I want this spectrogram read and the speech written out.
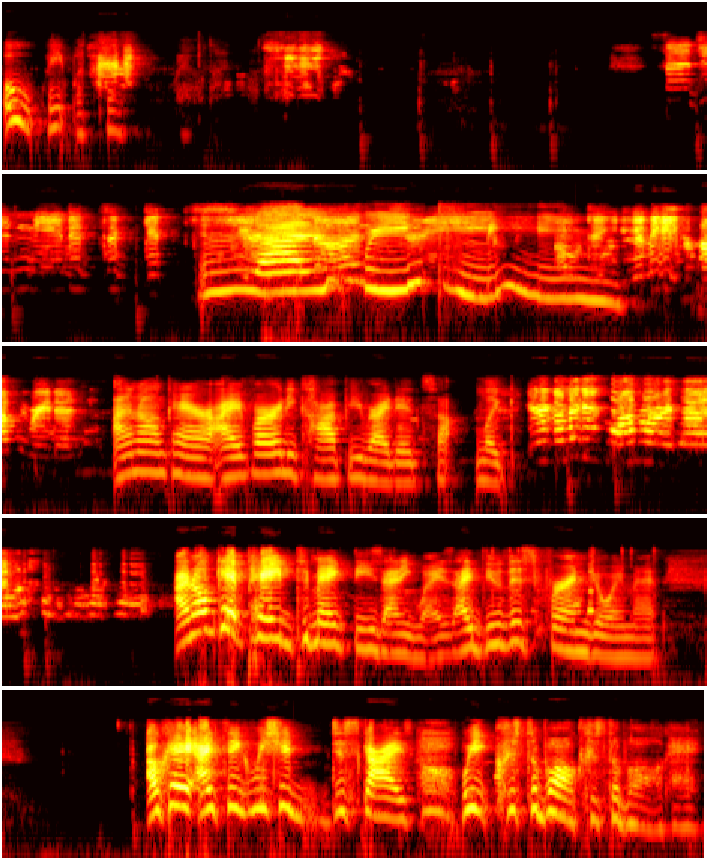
Oh, wait, what's this? Said you needed to get your on. laundry. Free, Oh, dang, you're gonna get copyrighted. I don't care. I've already copyrighted some. Like, You're gonna get copyrighted. I don't get paid to make these anyways. I do this for enjoyment. Okay, I think we should disguise. Wait, crystal ball, crystal ball. Okay.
